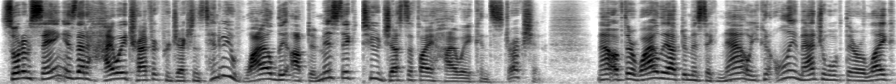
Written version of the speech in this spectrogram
So what I'm saying is that highway traffic projections tend to be wildly optimistic to justify highway construction. Now, if they're wildly optimistic now, you can only imagine what they were like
